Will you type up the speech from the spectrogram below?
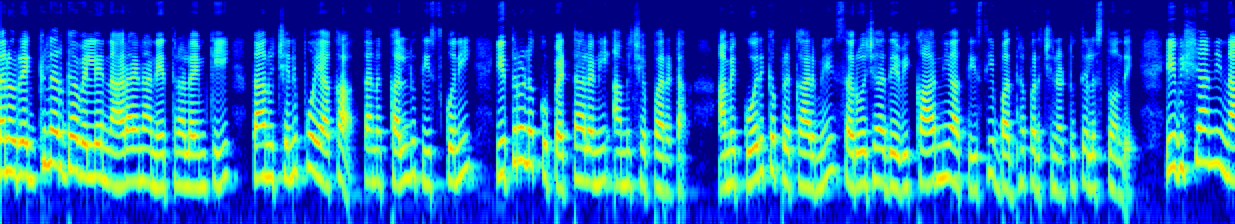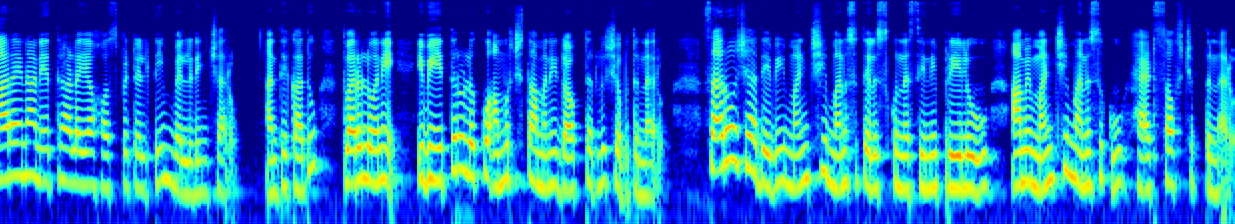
తను రెగ్యులర్గా వెళ్ళే నారాయణ నేత్రాలయంకి తాను చనిపోయాక తన కళ్ళు తీసుకొని ఇతరులకు పెట్టాలని ఆమె చెప్పారట. ఆమె కోరిక ప్రకారమే సరోజాదేవి కార్నియా తీసి భద్రపరిచినట్టు తెలుస్తోంది. ఈ విషయాన్ని నారాయణ నేత్రాలయ హాస్పిటల్ టీం వెల్లడించారు. అంతేకాదు త్వరలోనే ఇవి ఇతరులకు అమర్చుతామని డాక్టర్లు చెబుతున్నారు. సరోజాదేవి మంచి మనసు తెలుసుకున్న సినీ ప్రియులు ఆమె మంచి మనసుకు హ్యాట్స్ ఆఫ్ చెప్తున్నారు.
